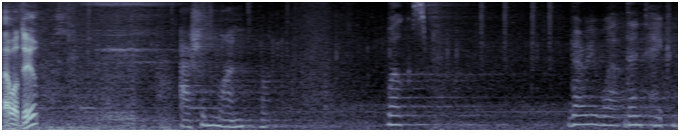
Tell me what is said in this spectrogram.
That will do. Ashen one. Welcome. speak. Very well, then taken.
